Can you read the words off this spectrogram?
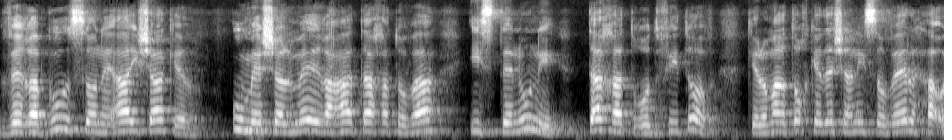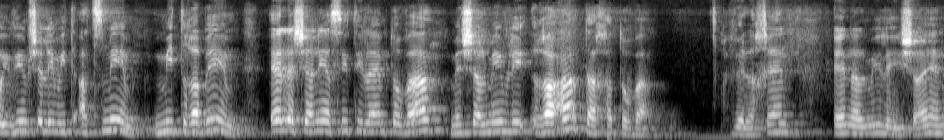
ורבו שונאיי שקר, ומשלמי רעה תחת טובה, יסתנוני תחת רודפי טוב. כלומר, תוך כדי שאני סובל, האויבים שלי מתעצמים, מתרבים. אלה שאני עשיתי להם טובה, משלמים לי רעה תחת טובה. ולכן אין על מי להישען,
